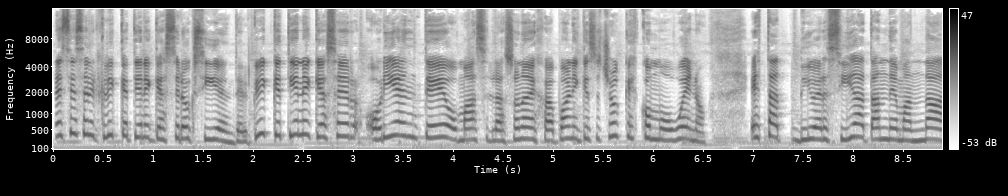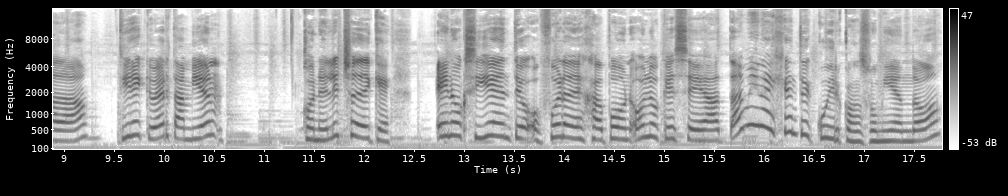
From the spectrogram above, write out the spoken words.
Ese es el clic que tiene que hacer Occidente. El clic que tiene que hacer Oriente o más la zona de Japón y qué sé yo, que es como, bueno, esta diversidad tan demandada tiene que ver también con el hecho de que en Occidente o fuera de Japón o lo que sea, también hay gente queer consumiendo.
